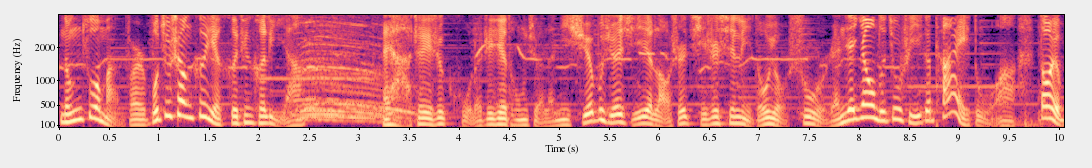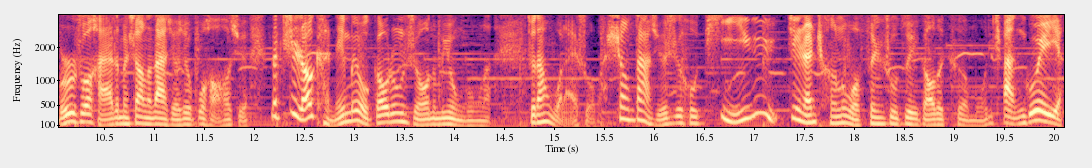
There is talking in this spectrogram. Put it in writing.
能做满分，不去上课也合情合理呀？哎呀，这也是苦了这些同学了。你学不学习，老师其实心里都有数，人家要的就是一个态度啊。倒也不是说孩子们上了大学就不好好学，那至少肯定没有高中时候那么用功了。就拿我来说吧，上大学之后，体育竟然成了我分数最高的科目，惭愧呀。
